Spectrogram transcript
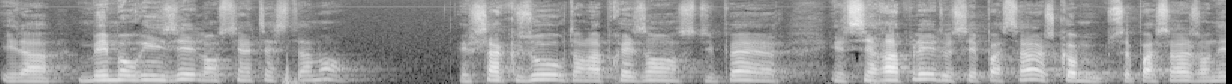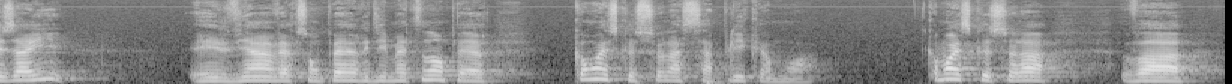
il a mémorisé l'Ancien Testament. Et chaque jour, dans la présence du Père, il s'est rappelé de ces passages, comme ce passage en Ésaïe. Et il vient vers son Père et dit, maintenant, Père, comment est-ce que cela s'applique à moi? Comment est-ce que cela va...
